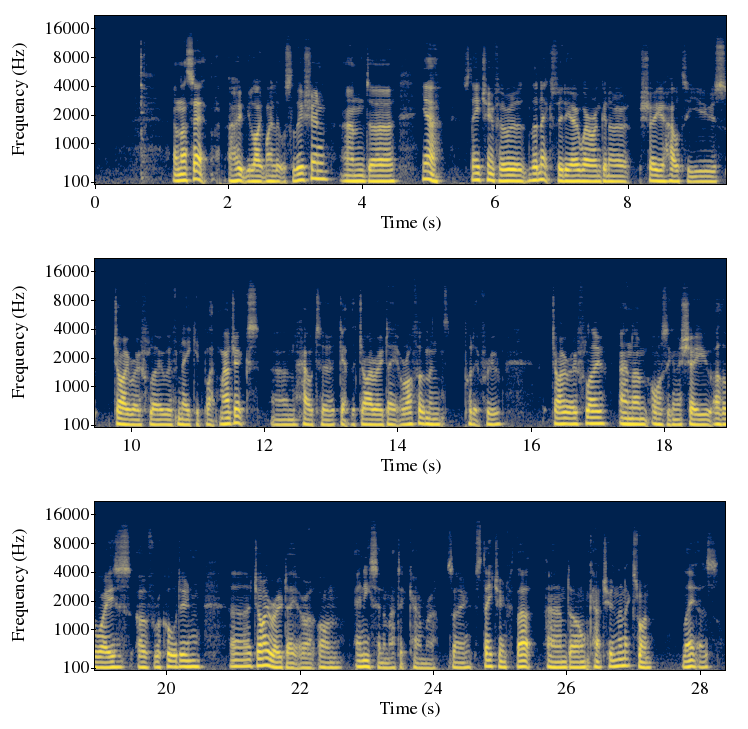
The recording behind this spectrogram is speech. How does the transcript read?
And that's it. I hope you like my little solution. And uh, yeah, stay tuned for the next video where I'm going to show you how to use GyroFlow with naked Blackmagics and how to get the gyro data off them and put it through GyroFlow and I'm also going to show you other ways of recording uh, gyro data on any cinematic camera. So stay tuned for that and I'll catch you in the next one. Laters.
